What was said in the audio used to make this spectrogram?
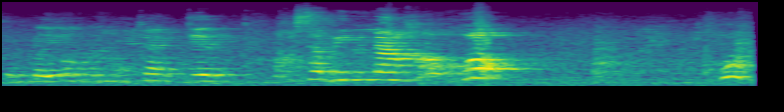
Saan charger? Baka sabihin na ako. Oh! Oh!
